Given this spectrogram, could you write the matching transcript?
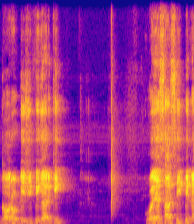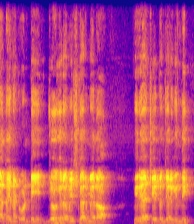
గౌరవ డీజీపీ గారికి వైఎస్ఆర్సీపీ నేత అయినటువంటి జోగి రమేష్ గారి మీద ఫిర్యాదు చేయడం జరిగింది.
